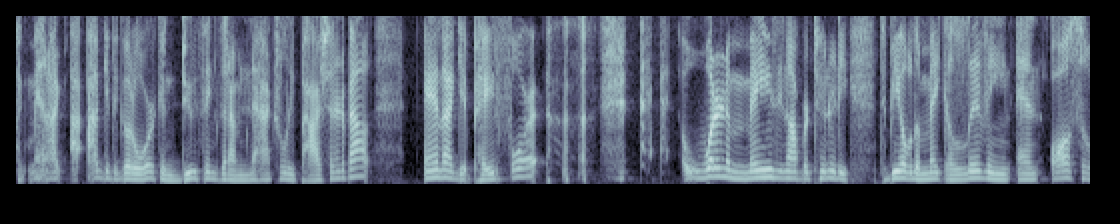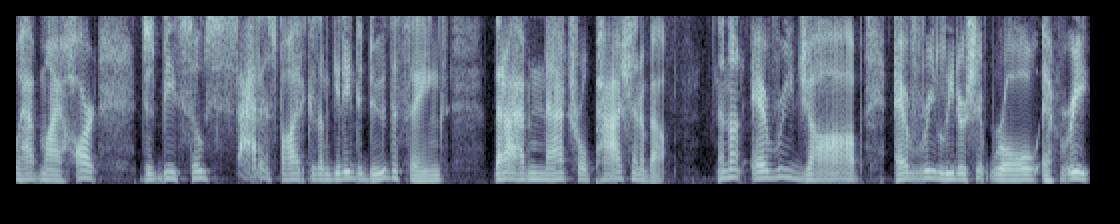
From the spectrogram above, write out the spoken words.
like man, I, I get to go to work and do things that I'm naturally passionate about and I get paid for it. what an amazing opportunity to be able to make a living and also have my heart just be so satisfied because I'm getting to do the things that I have natural passion about. Now, not every job, every leadership role, every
